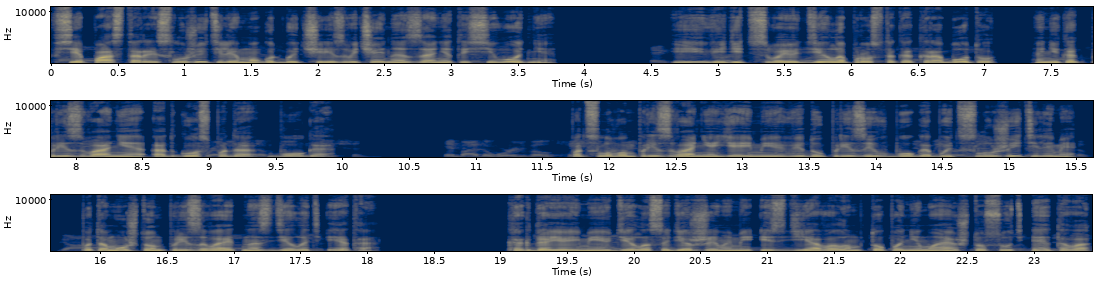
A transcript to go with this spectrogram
Все пасторы и служители могут быть чрезвычайно заняты сегодня и видеть свое дело просто как работу, а не как призвание от Господа Бога. Под словом «призвание» я имею в виду призыв Бога быть служителями, потому что Он призывает нас делать это. Когда я имею дело с одержимыми и с дьяволом, то понимаю, что суть этого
